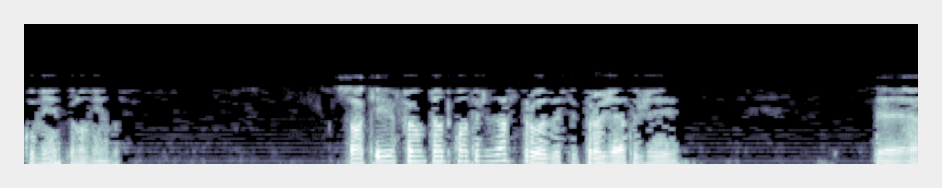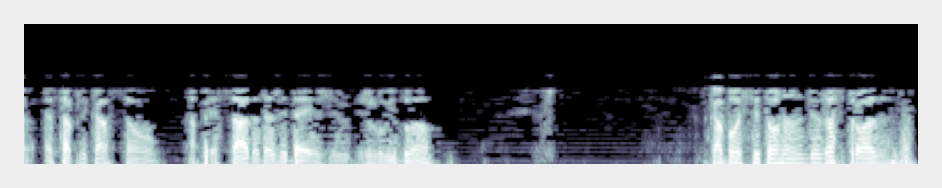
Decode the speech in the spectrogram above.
comer, pelo menos. Só que foi um tanto quanto desastroso esse projeto de é, essa aplicação apressada das ideias de, de Louis Blanc, acabou se tornando desastrosa.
